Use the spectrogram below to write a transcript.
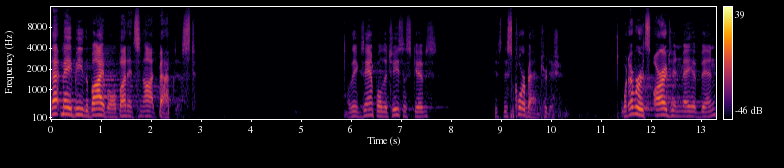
That may be the Bible, but it's not Baptist. Well, the example that Jesus gives is this Corban tradition. Whatever its origin may have been,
